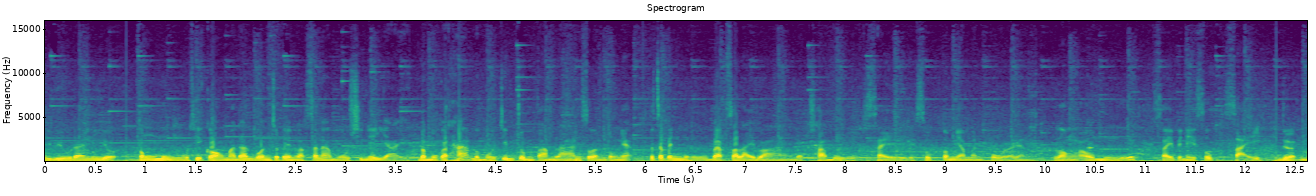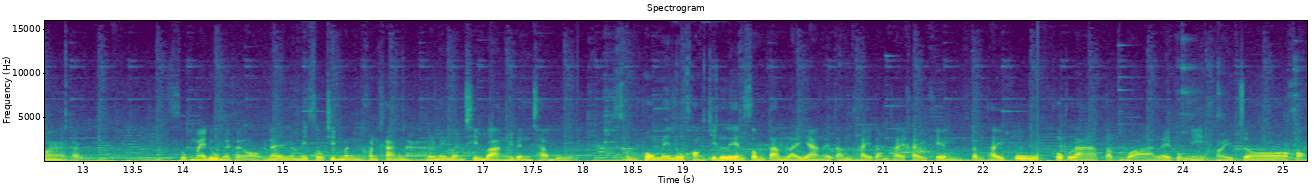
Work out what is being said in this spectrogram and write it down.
รีวิวได้ไม่เยอะตรงหมูที่กองมาด้านบนจะเป็นลักษณะหมูชิ้นใหญ่แบบหมูกระทะแบบหมูจิ้มจุ่มตามร้านส่วนตรงเนี้ยก็จะเป็นหมูแบบสไลด์บางแบบชาบู ใส่ซุปต้มยำมันปูแล้วกัน ลองเอาหมูใส่ไปในซุปใสเดือดมากอะ สุกไหมดูไม่ค่อยออกน่าจะยังไม่สุกชิ้นมันค่อนข้างหนา มันไม่เหมือนชิ้นบางที่เป็นชาบู ส่วนพวกเมนูของกินเล่นส้มตำหลายอย่างเลยตำไทยตำไทยไข่เค็มตำไทยปูพวกลาบตับหวานอะไรพวกนี้หอยจ้อของ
